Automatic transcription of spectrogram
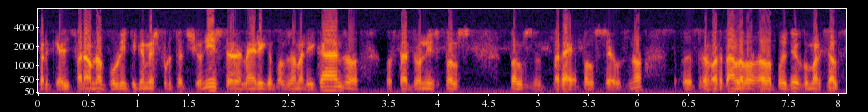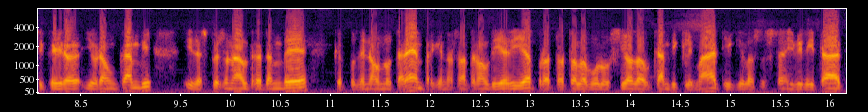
perquè ell farà una política més proteccionista d'Amèrica pels americans o els Estats Units pels, pels, pels seus, no? Per tant, la, la política comercial sí que hi hi haurà un canvi i després un altre també, que poder no ho notarem perquè no es nota en el dia a dia, però tota l'evolució del canvi climàtic i la sostenibilitat,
